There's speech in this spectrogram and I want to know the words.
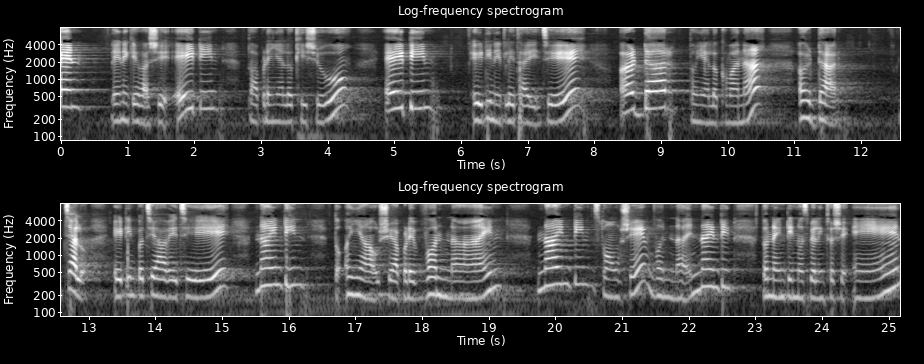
N એને કહેવાશે એટીન તો આપણે અહીંયા લખીશું એટીન એટીન એટલે થાય છે અઢાર. તો અહીંયા લખવાના અઢાર. ચાલો એટીન પછી આવે છે નાઇન્ટીન તો અહીંયા આવશે આપણે વન નાઇન નાઇન્ટીન શું આવશે? વન નાઇન નાઇન્ટીન તો નાઇન્ટીનનો સ્પેલિંગ થશે N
